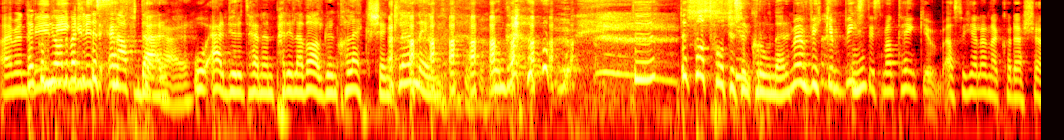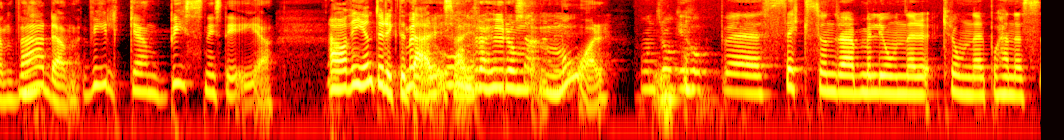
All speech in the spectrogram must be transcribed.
Nej, men Tänk vi om jag hade varit lite snabb efter där här. och erbjudit henne en Pernilla Wahlgren collection-klänning. Du, Du får 2000 kronor. Men vilken business, man tänker, alltså hela den här Kardashian-världen, vilken business det är. Ja, vi är inte riktigt Men där i Sverige. undrar hur de mår. Hon drog ihop eh, 600 miljoner kronor på hennes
